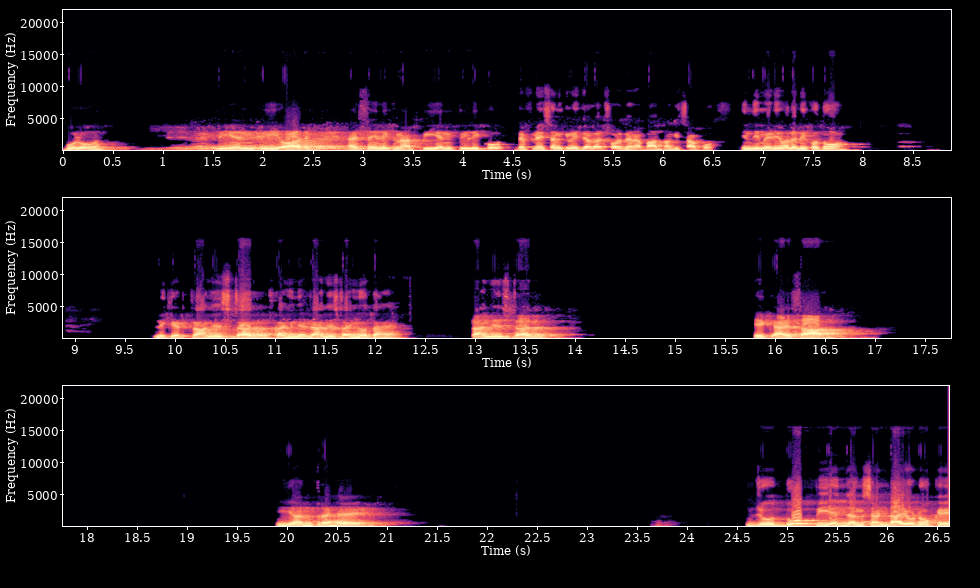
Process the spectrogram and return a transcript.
बोलो पीएनपी और ऐसे ही लिखना। पीएनपी लिखो। डेफिनेशन के लिए जगह छोड़ देना बाद बाकी छापो। हिंदी मीडियम वाले लिखो तो। लिखिए ट्रांजिस्टर का हिंदी ट्रांजिस्टर ही होता है। ट्रांजिस्टर एक ऐसा यंत्र है जो दो पीएन जंक्शन डायोडों के,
